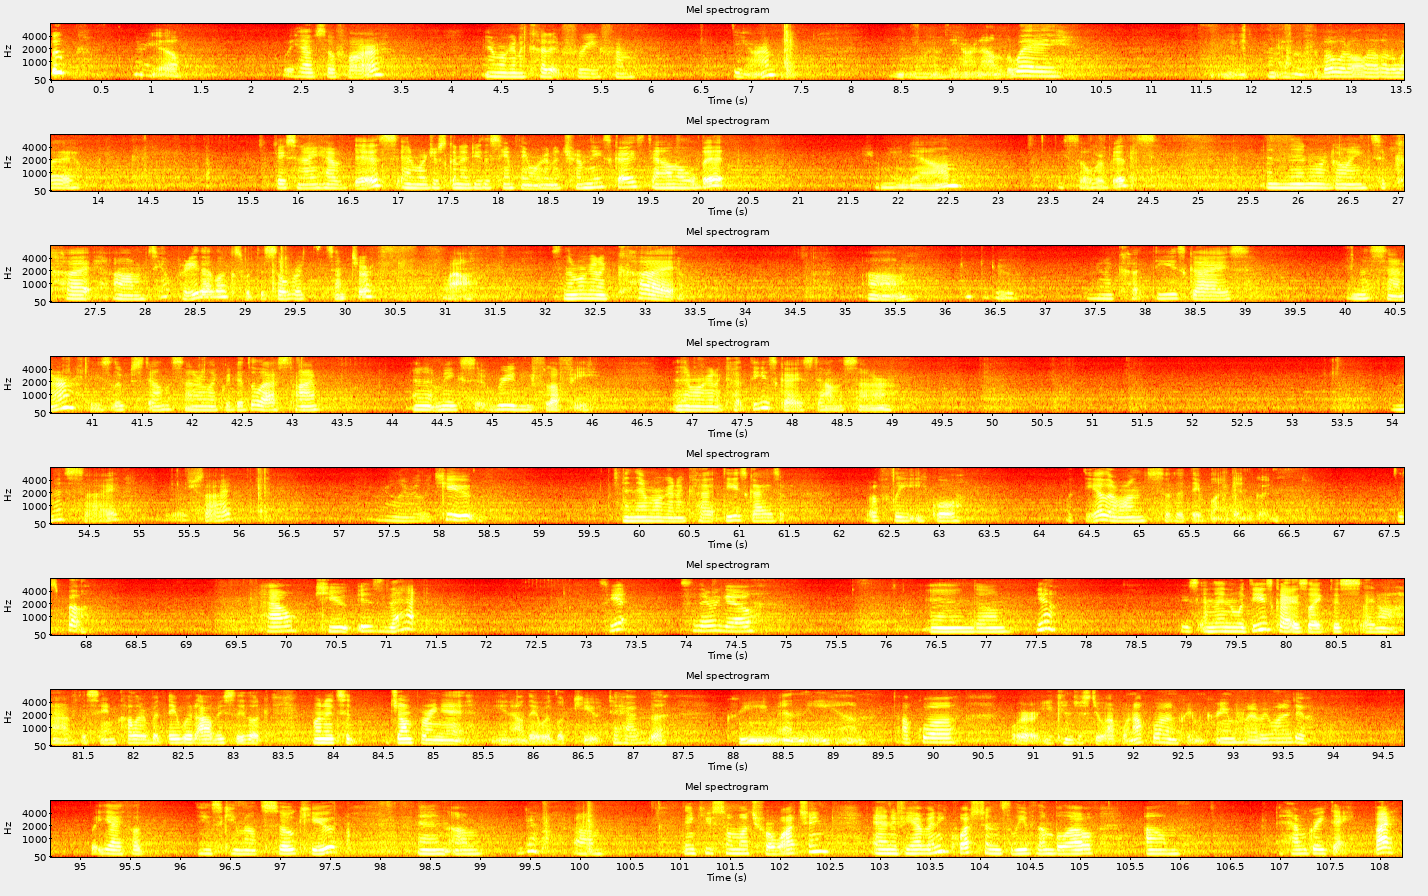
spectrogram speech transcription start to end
Boop. There we go. We have so far. And we're going to cut it free from the yarn. And move the yarn out of the way. Let move the bow all out of the way. Okay, so now you have this, and we're just going to do the same thing. We're going to trim these guys down a little bit. Trim you down these silver bits. And then we're going to cut, um, see how pretty that looks with the silver center? Wow. So then we're going to cut, um, we're going to cut these guys in the center, these loops down the center like we did the last time. And it makes it really fluffy. And then we're going to cut these guys down the center. on this side, the other side. Really, really cute. And then we're going to cut these guys roughly equal with the other ones so that they blend in good this bow. How cute is that? So yeah, so there we go. And um, yeah. These, and then with these guys like this, I don't have the same color, but they would obviously look, wanted to jump ring it, you know, they would look cute to have the cream and the um, aqua, or you can just do aqua and aqua and cream and cream, whatever you want to do. But yeah, I thought these came out so cute. And um, yeah, um, thank you so much for watching. And if you have any questions, leave them below. Um, and have a great day. Bye.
